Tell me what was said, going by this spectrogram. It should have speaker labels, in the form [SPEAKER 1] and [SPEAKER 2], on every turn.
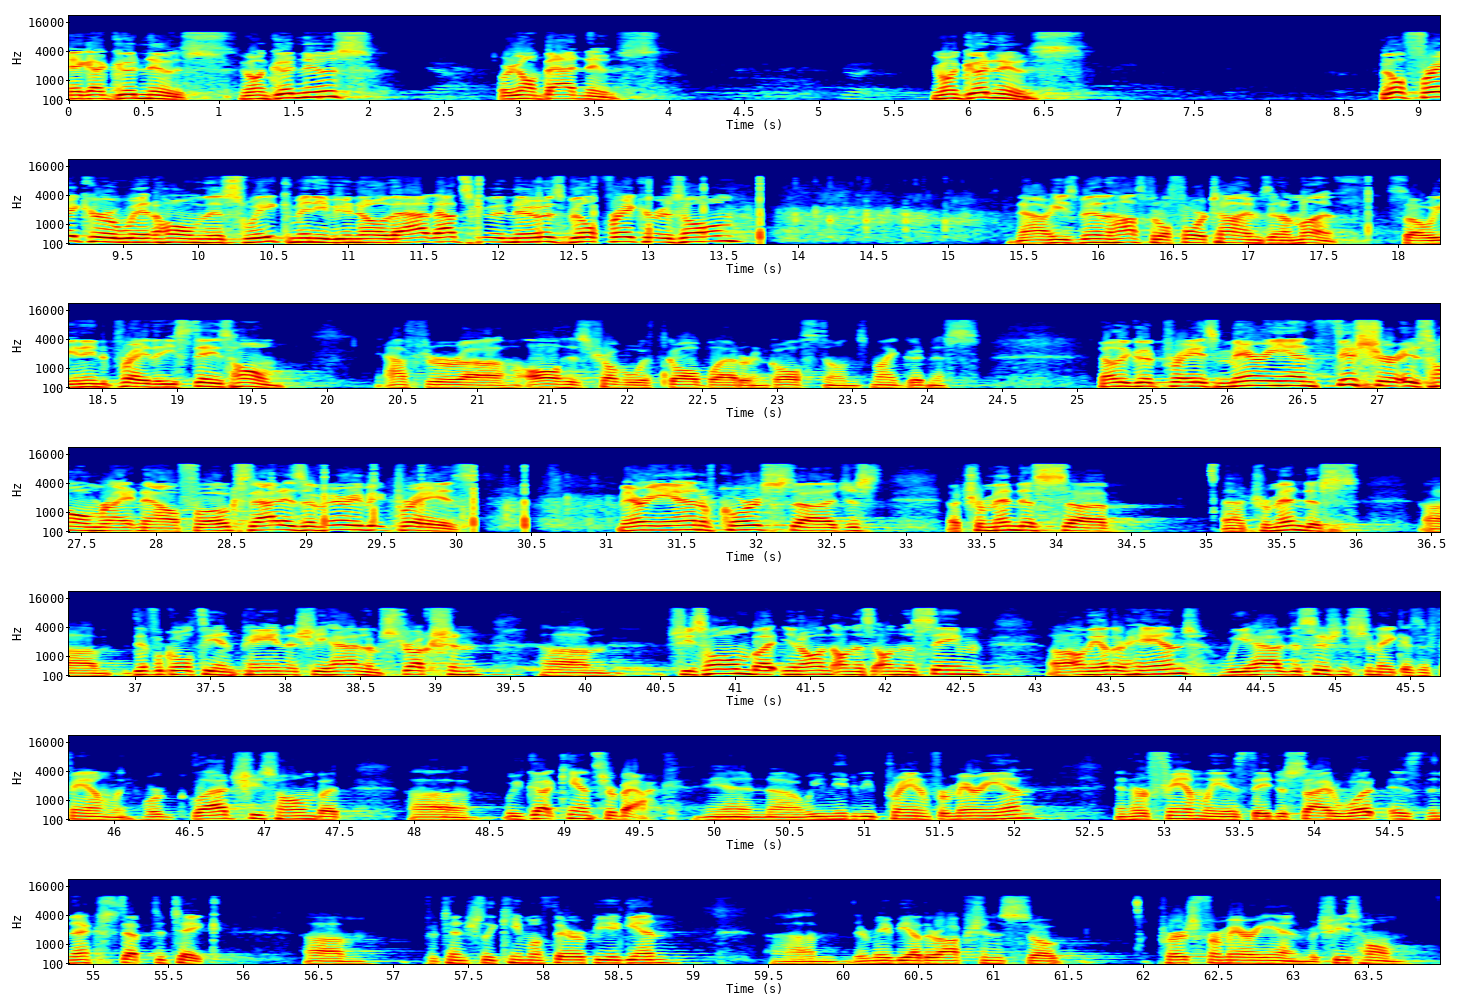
[SPEAKER 1] Hey, I got good news. You want good news? Or do you want bad news? You want good news? Bill Fraker went home this week. Many of you know that. That's good news. Bill Fraker is home. Now, he's been in the hospital four times in a month, so we need to pray that he stays home after uh, all his trouble with gallbladder and gallstones. My goodness. Another good praise. Marianne Fisher is home right now, folks. That is a very big praise. Marianne, of course, uh, just a tremendous, uh, a tremendous um, difficulty and pain that she had, an obstruction. Um, she's home, but you know, on, on this, on the same uh, on the other hand, we have decisions to make as a family. We're glad she's home, but uh, we've got cancer back, and uh, we need to be praying for Marianne and her family as they decide what is the next step to take. Um, potentially chemotherapy again. Um, there may be other options, so prayers for Marianne, but she's home.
